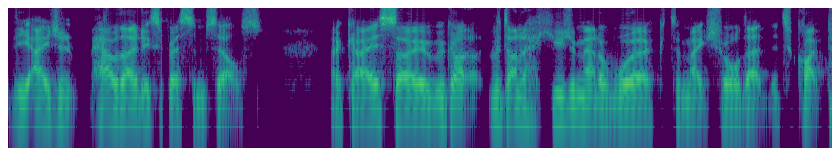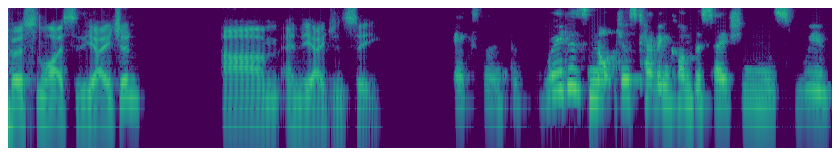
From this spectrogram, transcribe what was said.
the agent how they'd express themselves Okay, so we've got we've done a huge amount of work to make sure that it's quite personalized to the agent um, and the agency. Excellent. The Rita's not just having conversations with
